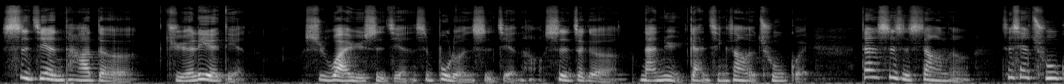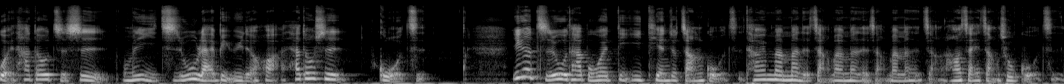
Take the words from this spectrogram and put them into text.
事件它的决裂点。是外遇事件，是不伦事件，哈，是这个男女感情上的出轨。但事实上呢，这些出轨它都只是我们以植物来比喻的话，它都是果子。一个植物它不会第一天就长果子，它会慢慢的长，慢慢的长，慢慢的长，然后再长出果子。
